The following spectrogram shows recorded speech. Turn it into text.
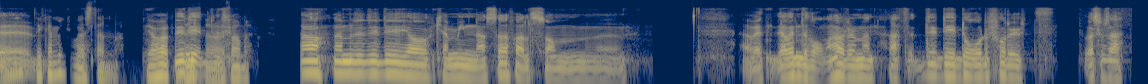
eh, Det kan mycket väl stämma. Jag har hört det- det- för mig. Ja, nej, men det är det jag kan minnas i alla fall som... eh, Jag vet, jag vet inte vad man hörde men att det, det är då du får ut vad ska jag säga,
